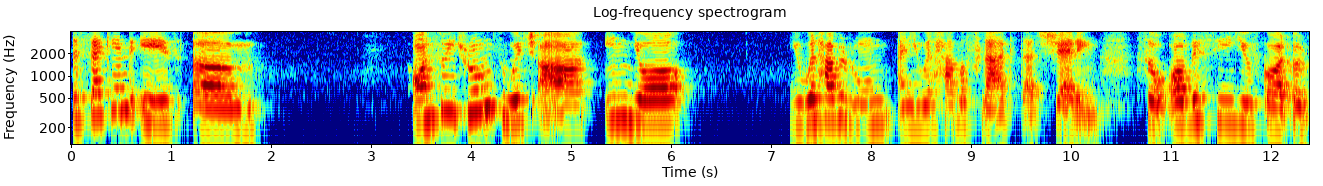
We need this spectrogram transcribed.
The second is um, ensuite rooms which are in your you will have a room and you will have a flat that's sharing. So obviously you've got a,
